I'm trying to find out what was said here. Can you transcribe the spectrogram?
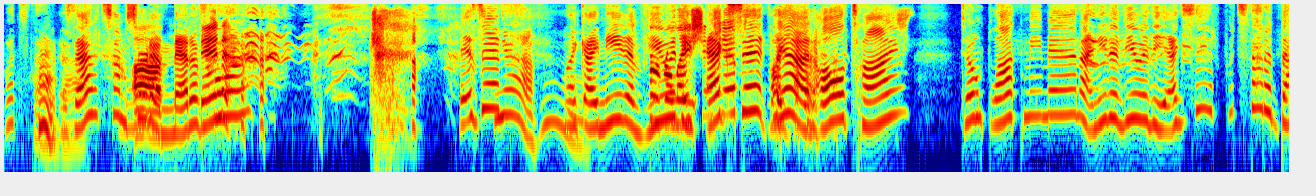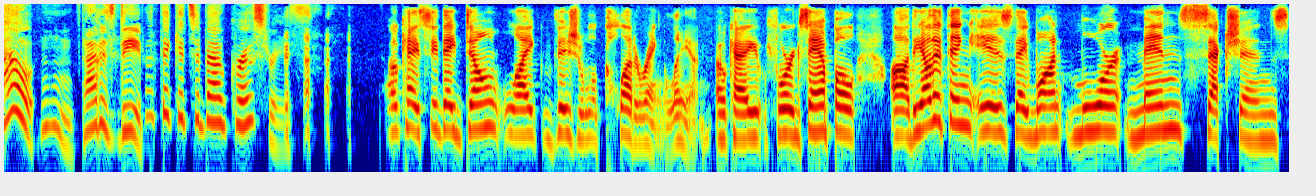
What's that about? Is that some sort Uh, of metaphor? men- Is it? Yeah. hmm. Like I need a view of the exit. Like yeah, at all times. Don't block me, man. I need a view of the exit. What's that about? Hmm, that is deep. I don't think it's about groceries. Okay, see, they don't like visual cluttering, Lian. Okay, for example, uh, the other thing is they want more men's sections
